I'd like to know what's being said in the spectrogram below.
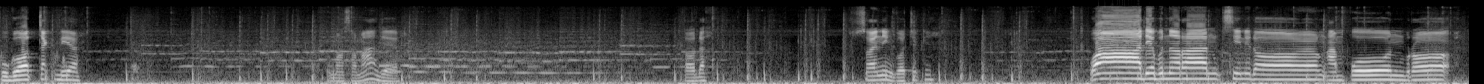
Ku gocek dia. Cuma sama aja ya. Tau dah. Susah nih goceknya. Wah, dia beneran ke sini dong. Ampun, bro.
